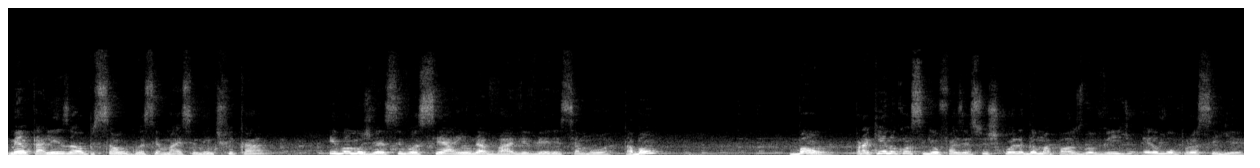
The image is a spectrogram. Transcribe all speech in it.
Mentaliza a opção que você mais se identificar e vamos ver se você ainda vai viver esse amor, tá bom? Bom, para quem não conseguiu fazer sua escolha, dê uma pausa no vídeo, eu vou prosseguir.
